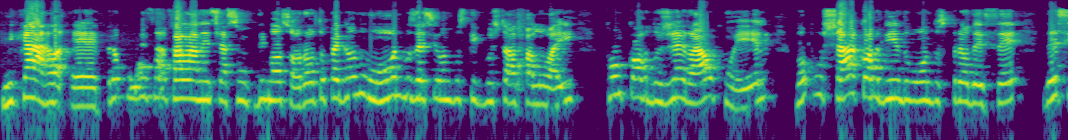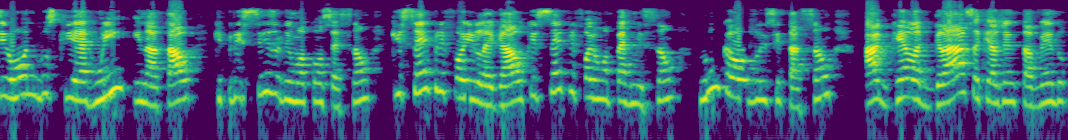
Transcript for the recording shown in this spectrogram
Micarla, é, para eu começar a falar nesse assunto de Mossoró, estou pegando um ônibus, esse ônibus que Gustavo falou aí, concordo geral com ele. Vou puxar a cordinha do ônibus para eu descer, desse ônibus que é ruim em Natal, que precisa de uma concessão, que sempre foi ilegal, que sempre foi uma permissão, nunca houve licitação. Aquela graça que a gente está vendo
